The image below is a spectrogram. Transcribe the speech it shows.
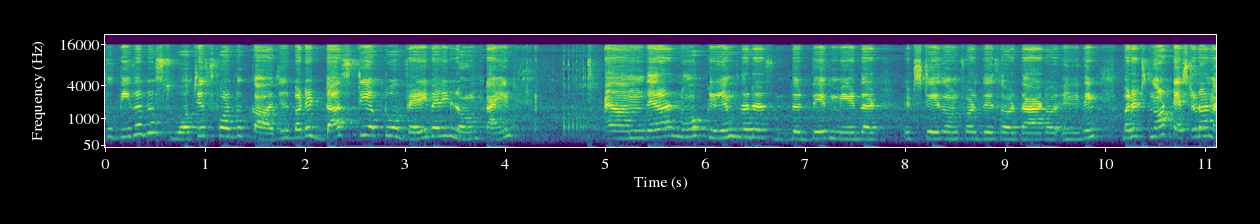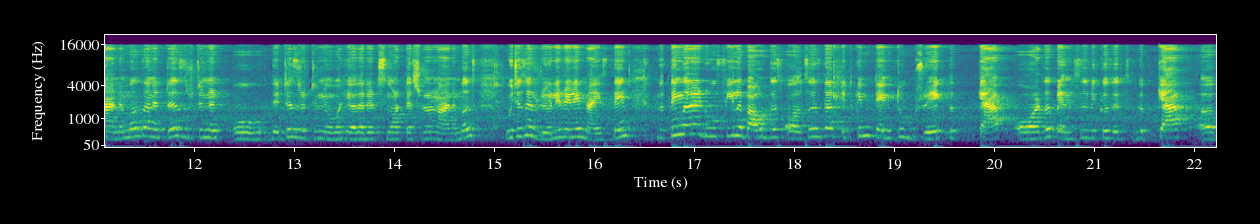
So these are the swatches for the kajal but it does stay up to a very very long time um, there are no claims that, that they've made that it stays on for this or that or anything but it's not tested on animals and it is written in, oh it is written over here that it's not tested on animals which is a really really nice thing. The thing that I do feel about this also is that it can tend to break the cap or the pencil because it's the cap uh,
